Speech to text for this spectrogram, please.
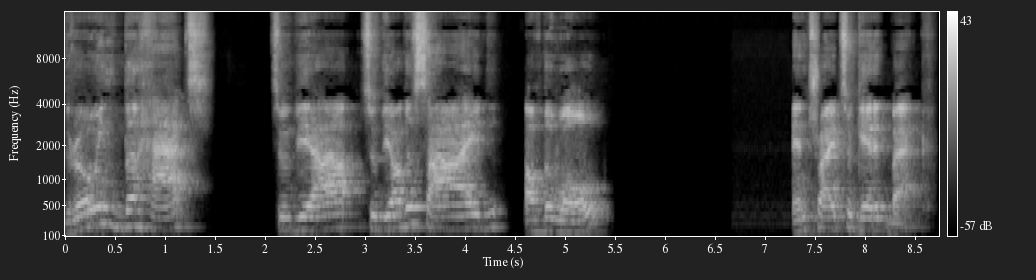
throwing the hat to the uh, to the other side of the wall and try to get it back.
